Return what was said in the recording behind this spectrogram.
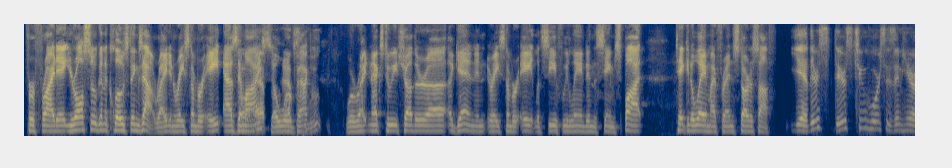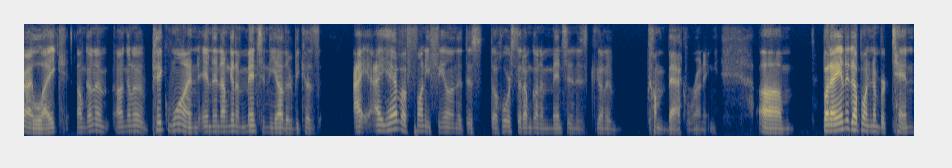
for Friday. You're also going to close things out, right? In race number eight, as am oh, I. Ab- so we're absolutely. back. We're right next to each other uh, again in race number eight. Let's see if we land in the same spot. Take it away, my friend. Start us off. Yeah, there's there's two horses in here I like. I'm gonna I'm gonna pick one and then I'm gonna mention the other because I I have a funny feeling that this the horse that I'm gonna mention is gonna come back running. Um, but I ended up on number ten,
